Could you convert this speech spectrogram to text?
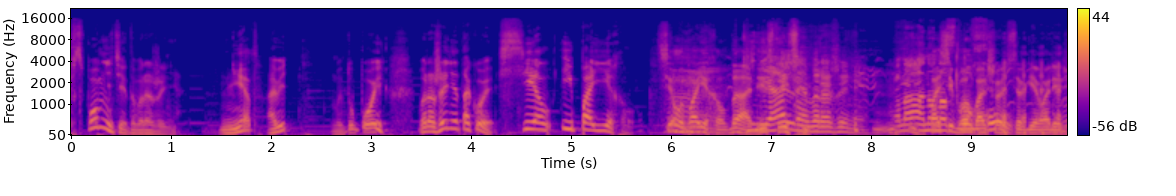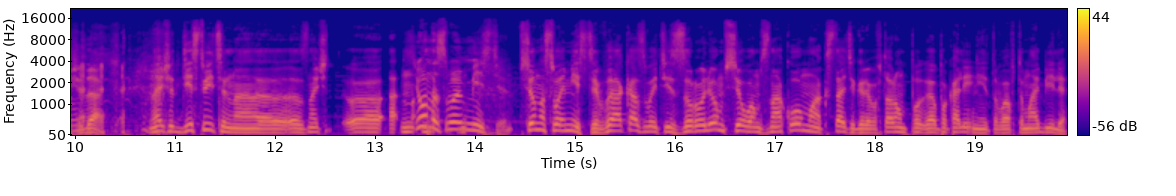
Вспомните это выражение. Нет. А ведь вы тупой. Выражение такое: сел и поехал. Сел и поехал, да. Гениальное выражение. Оно, оно Спасибо вам большое, Сергей Валерьевич. Да. Значит, действительно, э, значит, э, а, Все на своем месте. Все на своем месте. Вы оказываетесь за рулем, все вам знакомо. Кстати говоря, во втором по- поколении этого автомобиля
